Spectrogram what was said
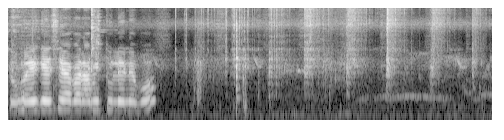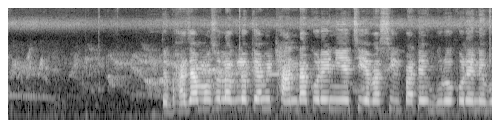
তো হয়ে গেছে আবার আমি তুলে নেব। তো ভাজা মশলাগুলোকে আমি ঠান্ডা করে নিয়েছি, এবার শিলপাটে গুঁড়ো করে নেব।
